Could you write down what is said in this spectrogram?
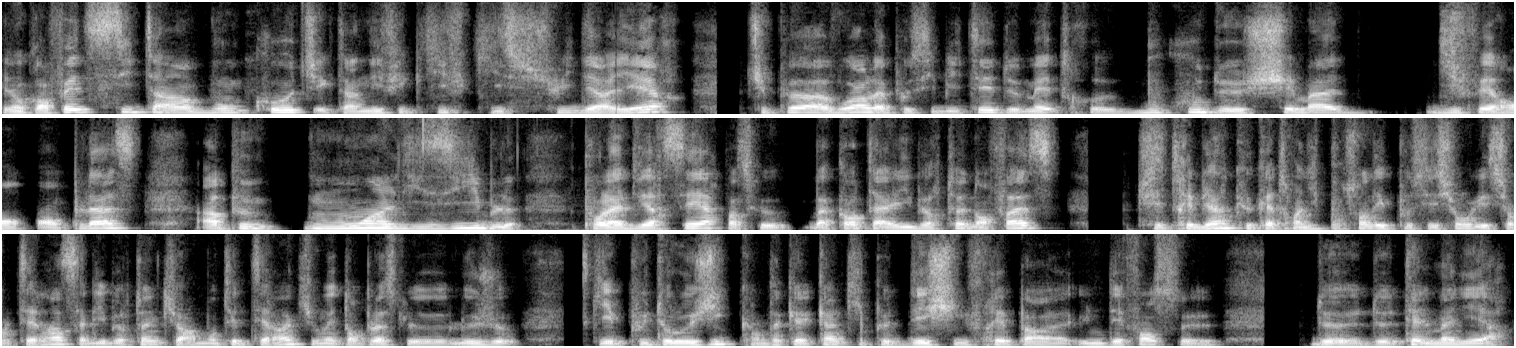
Et donc en fait, si tu as un bon coach et que tu as un effectif qui suit derrière, tu peux avoir la possibilité de mettre beaucoup de schémas différents en place, un peu moins lisibles pour l'adversaire, parce que bah, quand tu as Liberton en face, tu sais très bien que 90% des possessions il est sur le terrain, c'est Liberton qui va remonter le terrain, qui va mettre en place le, jeu. Ce qui est plutôt logique quand tu as quelqu'un qui peut déchiffrer par une défense de, telle manière.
